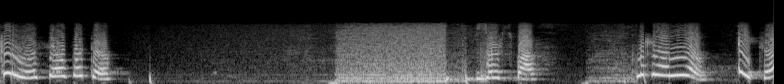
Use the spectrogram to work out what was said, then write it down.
فەرموو سێو بۆ تۆ. زۆر سوپاس من ڕامیۆم ئەی تۆ؟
